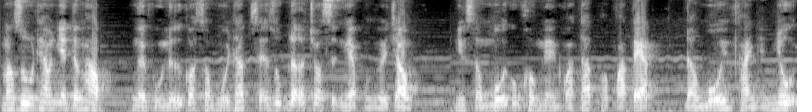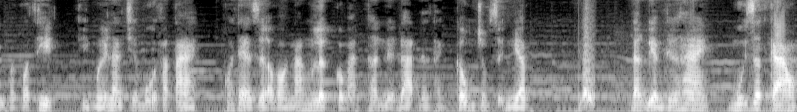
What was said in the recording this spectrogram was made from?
Mặc dù theo nhân tướng học, người phụ nữ có sống mũi thấp sẽ giúp đỡ cho sự nghiệp của người chồng, nhưng sống mũi cũng không nên quá thấp hoặc quá tẹt Đầu mũi phải nhẵn nhụi và có thịt thì mới là chiếc mũi phát tài, có thể dựa vào năng lực của bản thân để đạt được thành công trong sự nghiệp. Đặc điểm thứ hai, mũi rất cao.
